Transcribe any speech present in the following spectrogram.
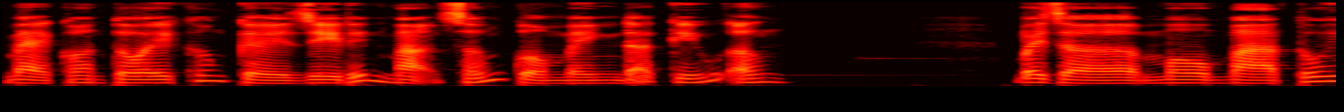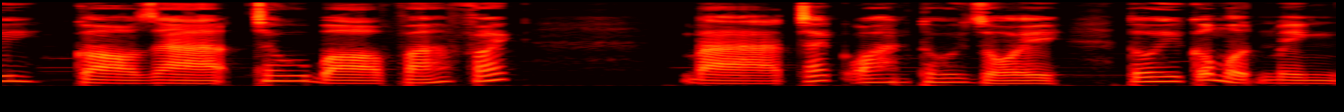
mẹ con tôi không kể gì đến mạng sống của mình đã cứu ông. Bây giờ mồ mà tôi, cò già, trâu bò phá phách. Bà trách oan tôi rồi, tôi có một mình,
